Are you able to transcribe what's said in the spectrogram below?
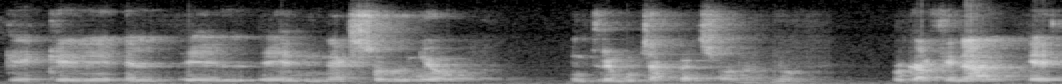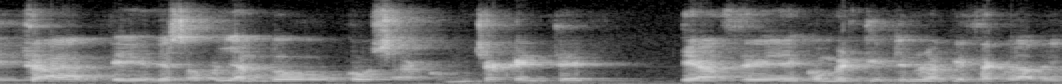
que es que él, él es nexo de unión entre muchas personas, ¿no? Porque al final estar eh, desarrollando cosas con mucha gente te hace convertirte en una pieza clave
